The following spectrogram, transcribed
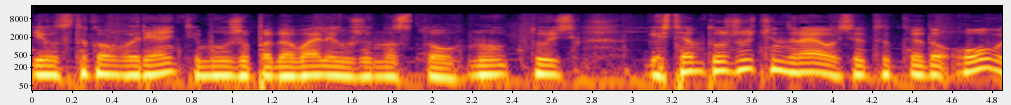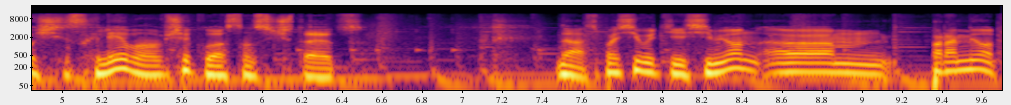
И вот в таком варианте мы уже подавали уже на стол. Ну, то есть гостям тоже очень нравилось. Это, это овощи с хлебом вообще классно сочетаются. Да, спасибо тебе, Семен. Эм, про мед,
